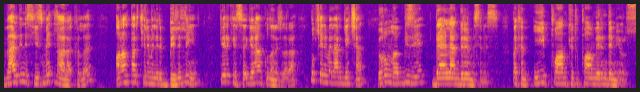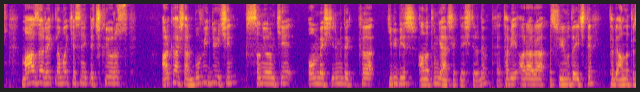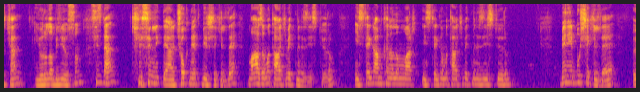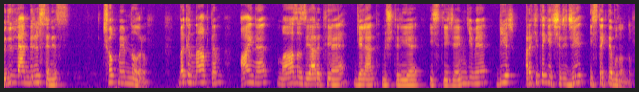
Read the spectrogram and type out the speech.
Verdiğiniz hizmetle alakalı anahtar kelimeleri belirleyin. Gerekirse gelen kullanıcılara bu kelimeler geçen yorumla bizi değerlendirir misiniz? Bakın iyi puan kötü puan verin demiyoruz. Mağaza reklamı kesinlikle çıkıyoruz. Arkadaşlar bu video için sanıyorum ki 15-20 dakika gibi bir anlatım gerçekleştirdim. E, tabii ara ara suyumu da içtim. Tabii anlatırken yorulabiliyorsun. Sizden kesinlikle yani çok net bir şekilde mağazamı takip etmenizi istiyorum. Instagram kanalım var. Instagram'ı takip etmenizi istiyorum. Beni bu şekilde ödüllendirirseniz çok memnun olurum. Bakın ne yaptım? Aynı mağaza ziyaretine gelen müşteriye isteyeceğim gibi bir harekete geçirici istekte bulundum.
